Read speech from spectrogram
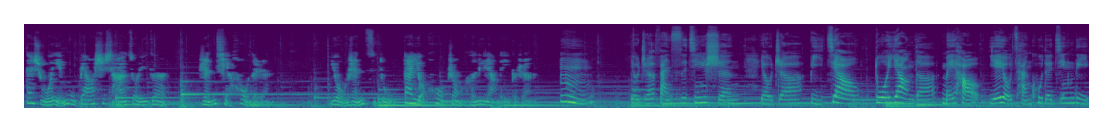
但是我也目标是想要做一个仁且厚的人，有仁慈度但有厚重和力量的一个人。嗯。有着反思精神，有着比较多样的美好，也有残酷的经历，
